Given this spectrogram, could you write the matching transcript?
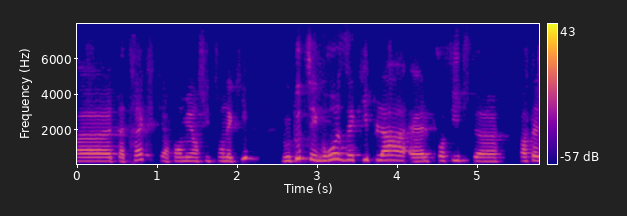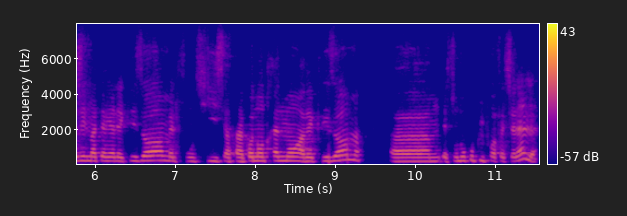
tu as Trek qui a formé ensuite son équipe. Donc, toutes ces grosses équipes-là, elles profitent de partager le matériel avec les hommes. Elles font aussi certains camps d'entraînement avec les hommes. Euh, elles sont beaucoup plus professionnelles.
